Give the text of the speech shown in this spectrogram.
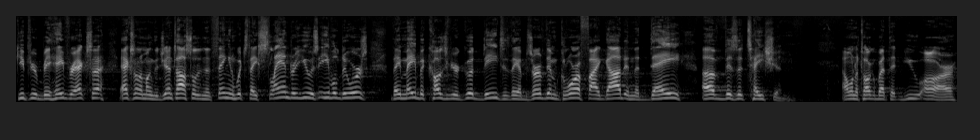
Keep your behavior excellent among the Gentiles, so that in the thing in which they slander you as evildoers, they may, because of your good deeds, as they observe them, glorify God in the day of visitation. I want to talk about that you are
